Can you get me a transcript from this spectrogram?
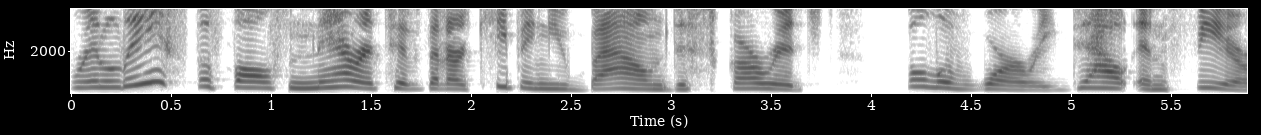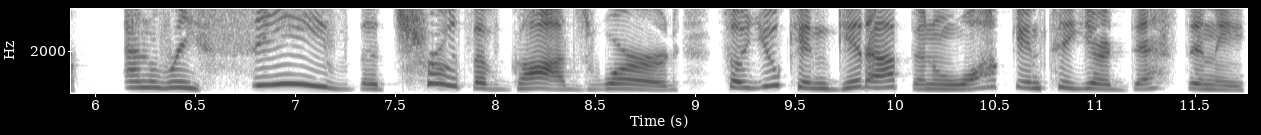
Release the false narratives that are keeping you bound, discouraged, full of worry, doubt, and fear and receive the truth of God's word so you can get up and walk into your destiny,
